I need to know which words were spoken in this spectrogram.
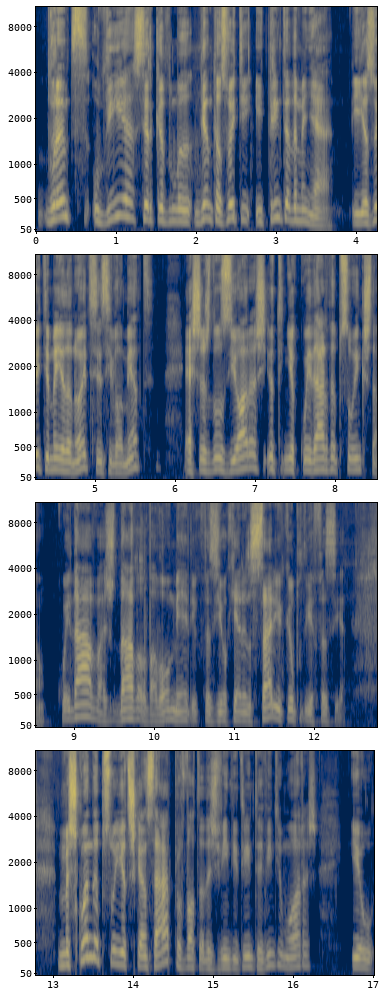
durante o dia, cerca de uma, dentro das 8h30 da manhã e às oito e meia da noite, sensivelmente, estas 12 horas eu tinha que cuidar da pessoa em questão. Cuidava, ajudava, levava ao médico, fazia o que era necessário e o que eu podia fazer. Mas quando a pessoa ia descansar, por volta das 20 e 30, 21 horas, eu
